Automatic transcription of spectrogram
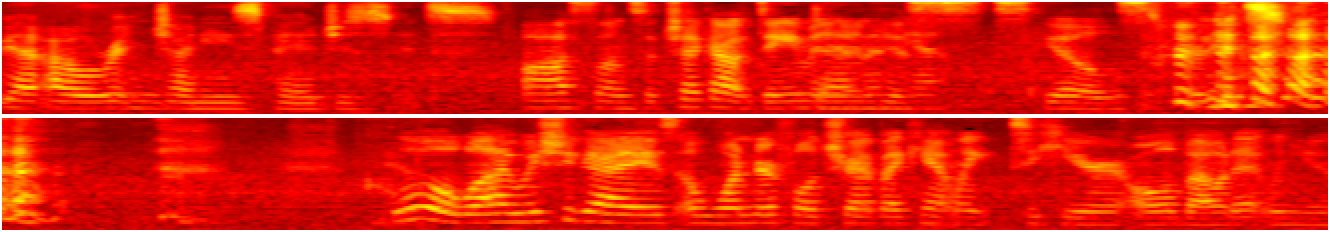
Yeah, our written Chinese page is it's Awesome. So check out Damon, and his yeah. skills. Cool. Well, I wish you guys a wonderful trip. I can't wait to hear all about it when you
